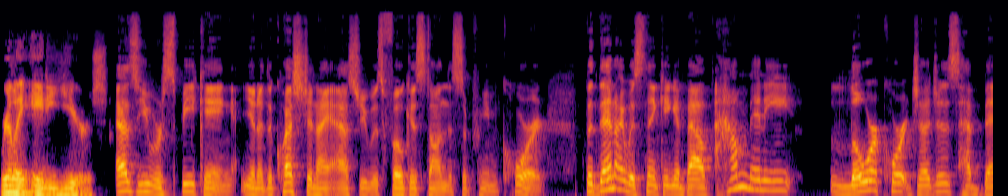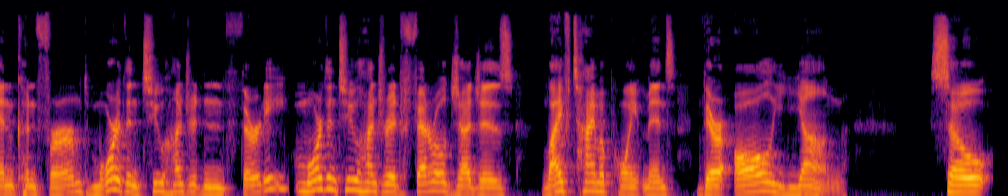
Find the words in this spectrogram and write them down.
really 80 years. As you were speaking, you know, the question I asked you was focused on the Supreme Court. But then I was thinking about how many lower court judges have been confirmed more than 230 more than 200 federal judges lifetime appointments they're all young so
